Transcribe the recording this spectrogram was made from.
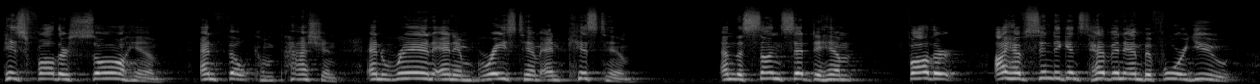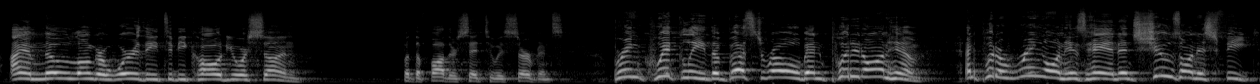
his father saw him and felt compassion and ran and embraced him and kissed him. And the son said to him, Father, I have sinned against heaven and before you. I am no longer worthy to be called your son. But the father said to his servants, Bring quickly the best robe and put it on him, and put a ring on his hand and shoes on his feet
